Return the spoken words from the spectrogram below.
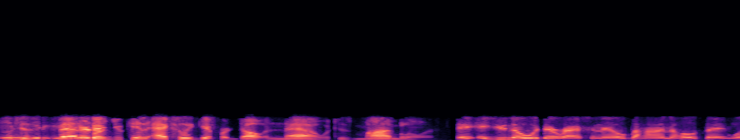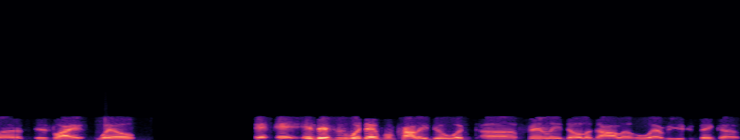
which Any is idiot- better than you can actually get for Dalton now, which is mind blowing. And, and you know what their rationale behind the whole thing was? Is like, well, and, and, this is what they will probably do with uh Finley, Dolegala, whoever you can think of.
